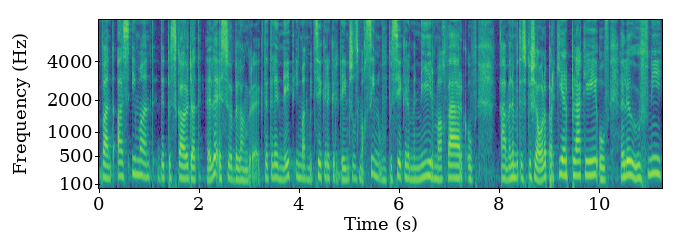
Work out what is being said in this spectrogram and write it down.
want as iemand dit beskou dat hulle is so belangrik dat hulle net iemand met sekere credentials mag sien of op 'n sekere manier mag werk of um, hulle moet 'n spesiale parkeerplek hê of hulle hoef nie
